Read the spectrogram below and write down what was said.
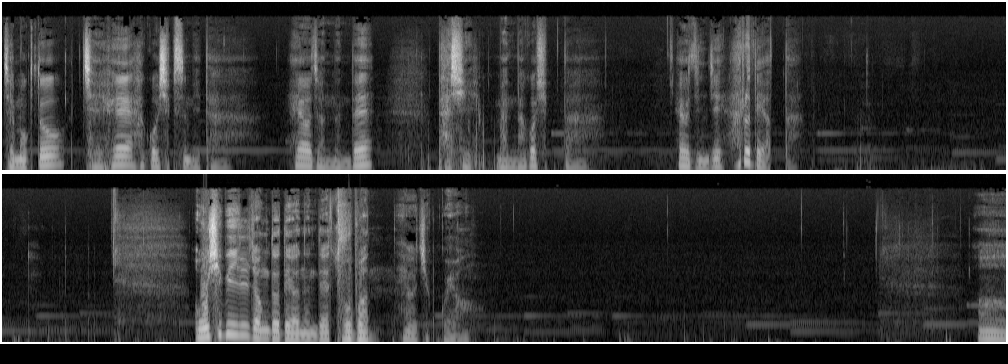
제목도 재회하고 싶습니다. 헤어졌는데 다시 만나고 싶다. 헤어진 지 하루 되었다. 50일 정도 되었는데 두 번 헤어졌고요. 어,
